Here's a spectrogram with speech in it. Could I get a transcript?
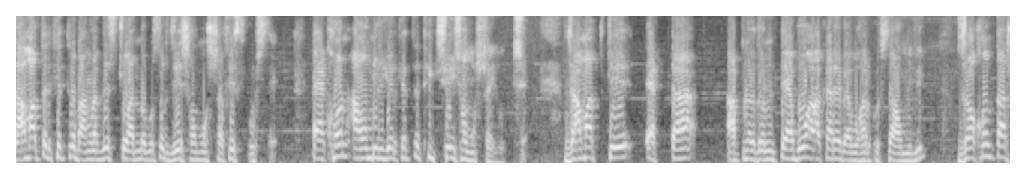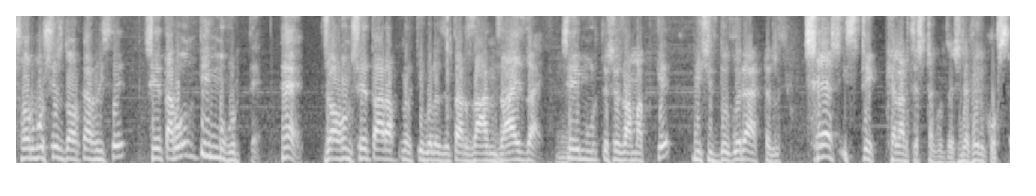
জামাতের ক্ষেত্রে বাংলাদেশ চুয়ান্ন বছর যে সমস্যা ফেস করছে, এখন আওয়ামী লীগের ক্ষেত্রে ঠিক সেই সমস্যাই হচ্ছে। জামাতকে একটা আপনার ধরুন ট্যাবো আকারে ব্যবহার করছে আওয়ামী লীগ। যখন তার সর্বশেষ দরকার হয়েছে সে তার অন্তিম মুহূর্তে হ্যাঁ যখন সে তার আপনার কি বলে যে তার যান যায় যায় সেই মুহূর্তে সে জামাতকে নিষিদ্ধ করে একটা শেষ স্টেক খেলার চেষ্টা করছে সেটা ফেল করছে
